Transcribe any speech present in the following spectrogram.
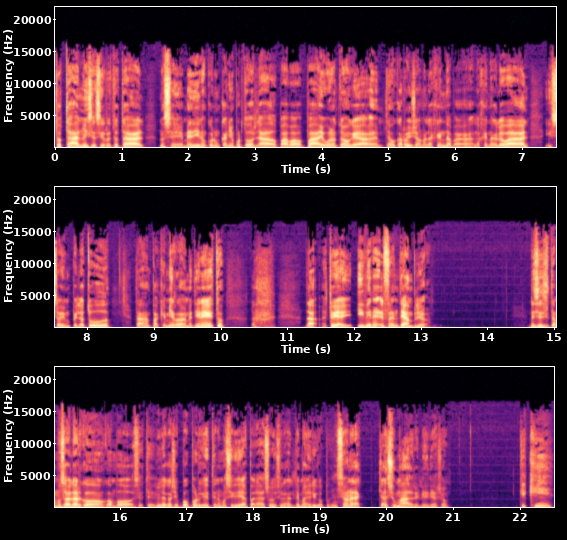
total, no hice cierre total, no sé, me dieron con un caño por todos lados, pa, pa, pa, y bueno, tengo que, eh, tengo que arrodillarme la agenda, para la agenda global, y soy un pelotudo, ¿para qué mierda me metí en esto? Da, estoy ahí. Y viene el Frente Amplio. Necesitamos hablar con, con vos, este, Luis Lacalle Pou, porque tenemos ideas para solucionar el tema hídrico. ¿Por qué se van a la ya de su madre, le diría yo? ¿Qué qué?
